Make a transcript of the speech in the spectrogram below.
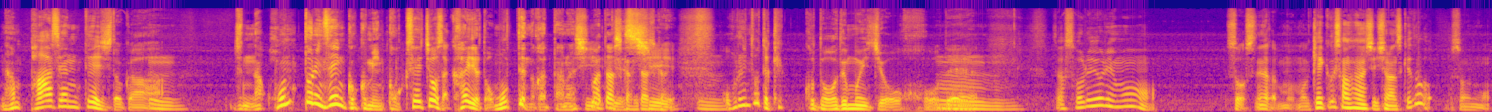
何パーセンテージとか、うん、じゃな本当に全国民国勢調査書いてると思ってんのかって話ですし、うん、俺にとって結構どうでもいい情報で、うん、だそれよりもそうですね。だからもう結局その話一緒なんですけどその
